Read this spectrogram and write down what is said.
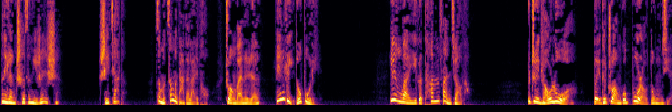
那辆车子你认识？”谁家的？怎么这么大的来头？撞完了人，连理都不理。另外一个摊贩叫道：“这条路被他撞过不少东西，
